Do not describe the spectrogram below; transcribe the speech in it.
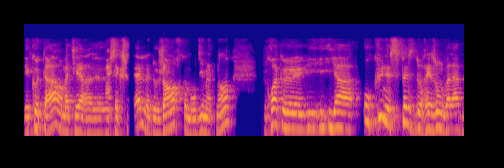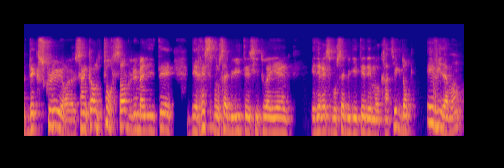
des quotas en matière euh, sexuelle, de genre, comme on dit maintenant. Je crois qu'il n'y a aucune espèce de raison valable d'exclure 50% de l'humanité des responsabilités citoyennes et des responsabilités démocratiques. Donc, évidemment,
